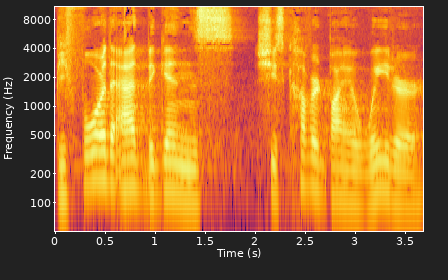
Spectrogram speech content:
Before the ad begins, she's covered by a waiter,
